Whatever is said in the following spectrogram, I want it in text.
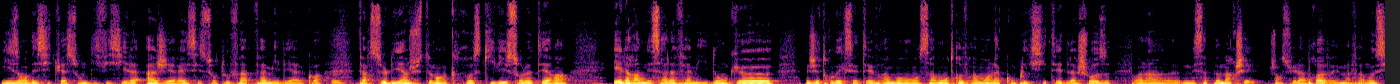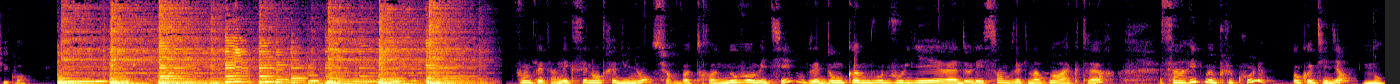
Ils ont des situations difficiles à gérer, c'est surtout fa- familial, quoi. Mm. Faire ce lien justement entre ce qu'ils vivent sur le terrain et le ramener ça à la famille. Donc, euh, j'ai trouvé que c'était vraiment, ça montre vraiment la complexité de la chose. Voilà, euh, mais ça peut marcher. J'en suis la preuve, et ma femme aussi, quoi. Vous me faites un excellent trait d'union sur votre nouveau métier. Vous êtes donc, comme vous le vouliez, euh, adolescent, vous êtes maintenant acteur. C'est un rythme plus cool au quotidien Non,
